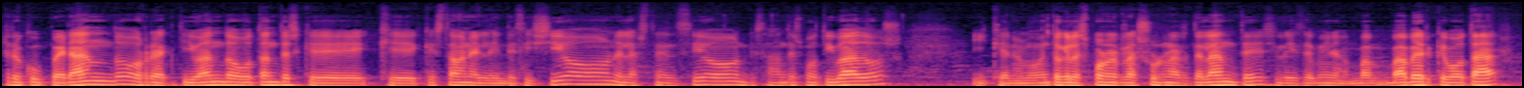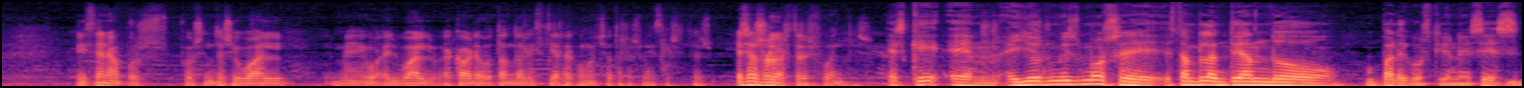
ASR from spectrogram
recuperando o reactivando a votantes que, que, estaban en la indecisión, en la abstención, que estaban desmotivados y que en el momento que les pones las urnas delante, si le dice, mira, va, a haber que votar, dicen, ah, pues, pues entonces igual, me, igual acabaré votando a la izquierda como he hecho otras veces. Entonces, esas son las tres fuentes. Es que em, ellos mismos eh, están planteando un par de cuestiones. Es,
